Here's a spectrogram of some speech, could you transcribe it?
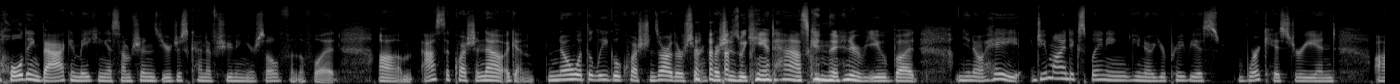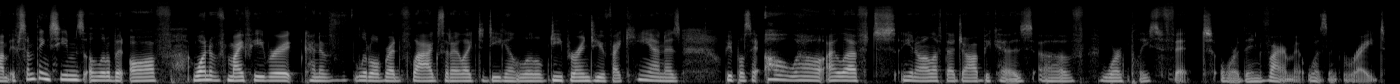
Holding back and making assumptions, you're just kind of shooting yourself in the foot. Um, ask the question. Now, again, know what the legal questions are. There are certain questions we can't ask in the interview, but, you know, hey, do you mind explaining, you know, your previous work history? And um, if something seems a little bit off, one of my favorite kind of little red flags that I like to dig a little deeper into if I can is people say, oh, well, I left, you know, I left that job because of workplace fit or the environment wasn't right.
